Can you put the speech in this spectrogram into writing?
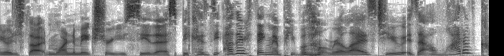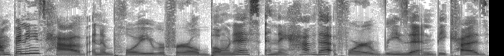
you know, just thought and wanted to make sure you see this because the other thing that people don't realize too is that a lot of companies have an employee referral bonus and they have that for a reason because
